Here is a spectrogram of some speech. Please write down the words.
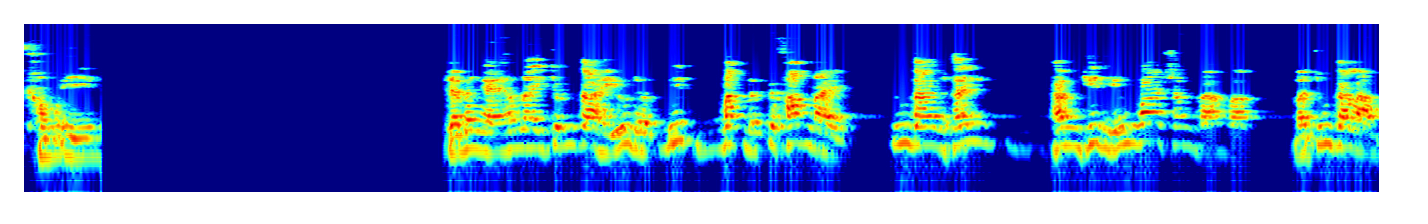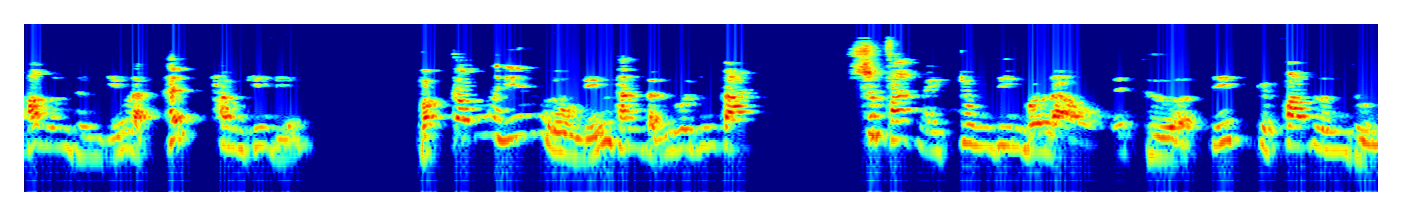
không yên cho nên ngày hôm nay chúng ta hiểu được, biết bắt được cái pháp này, chúng ta thấy thanh khí điển quá sanh vạn vật, mà chúng ta làm pháp luân thường chuyển là hết thanh khí điển. Và cống hiến luồng điển thanh tịnh của chúng ta, xuất phát ngày trung tim bộ đầu để thừa tiếp cái pháp luân thường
